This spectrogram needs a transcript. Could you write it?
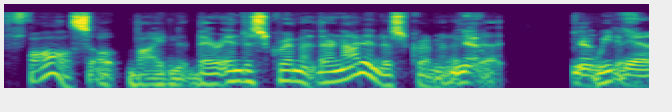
false. Oh, Biden, they're indiscriminate. They're not indiscriminate. No. No. We, yeah.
